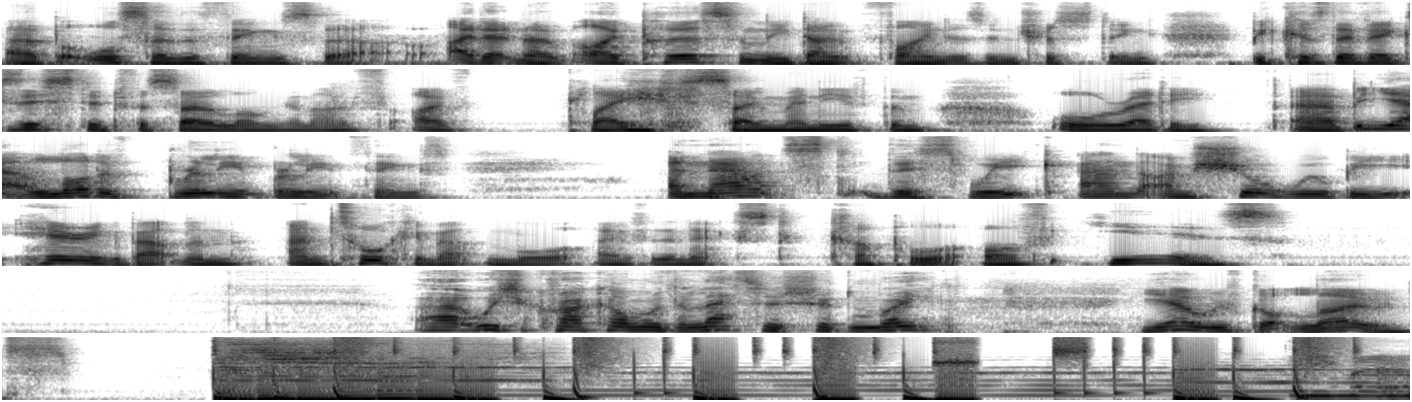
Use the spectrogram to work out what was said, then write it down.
uh, but also the things that i don't know i personally don't find as interesting because they've existed for so long and i've i've played so many of them already. Uh, but yeah a lot of brilliant brilliant things announced this week, and I'm sure we'll be hearing about them and talking about them more over the next couple of years. Uh, we should crack on with the letters, shouldn't we? Yeah, we've got loads. Email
